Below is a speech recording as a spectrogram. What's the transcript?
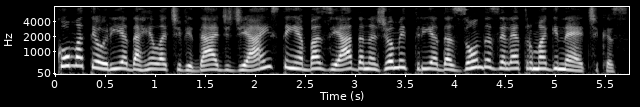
Como a teoria da relatividade de Einstein é baseada na geometria das ondas eletromagnéticas?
